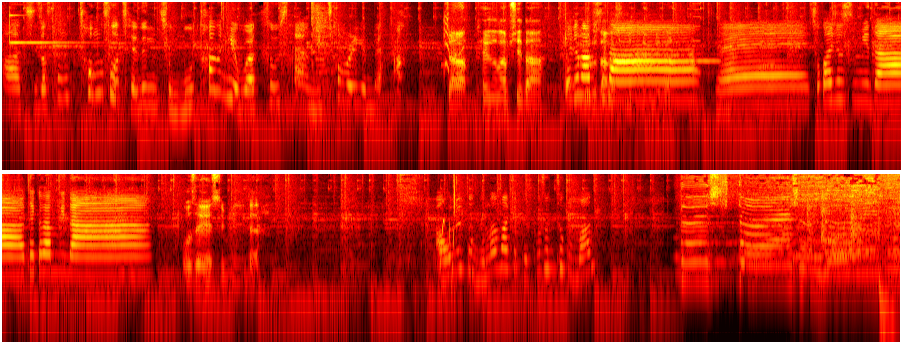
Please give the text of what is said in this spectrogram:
아 진짜 성, 청소 재능충 못하는 게 뭐야 금사양 미쳐버리겠네. 아, 자 퇴근합시다. 퇴근합시다. 네, 수고하셨습니다. 퇴근합니다. 고생했습니다. 아 오늘도 무난하게 100%구만. This stage of love.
